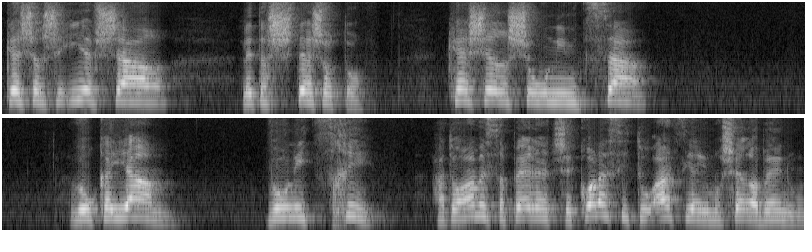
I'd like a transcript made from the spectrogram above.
קשר שאי אפשר לטשטש אותו, קשר שהוא נמצא והוא קיים והוא נצחי. התורה מספרת שכל הסיטואציה עם משה רבנו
